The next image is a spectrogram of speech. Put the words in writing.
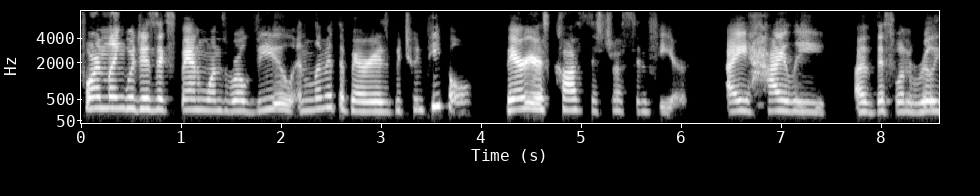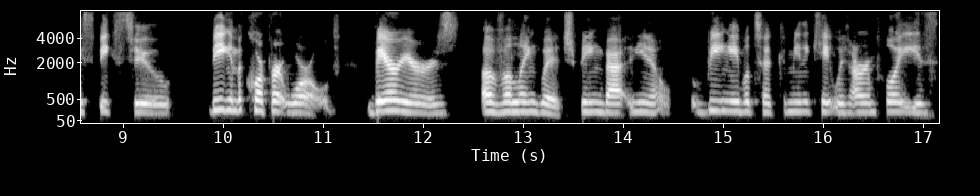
Foreign languages expand one's worldview and limit the barriers between people. Barriers cause distrust and fear. I highly uh, this one really speaks to being in the corporate world barriers of a language being that you know being able to communicate with our employees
